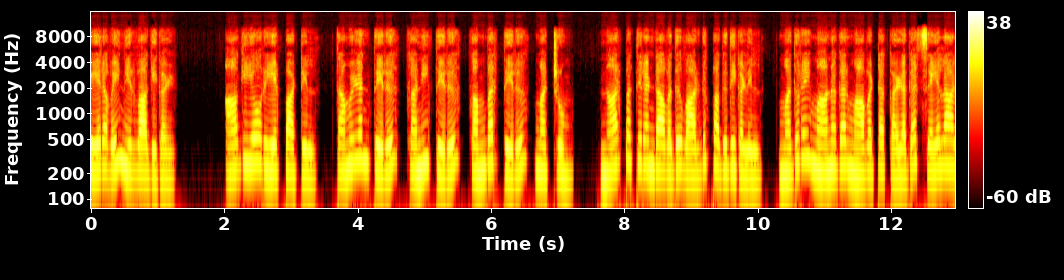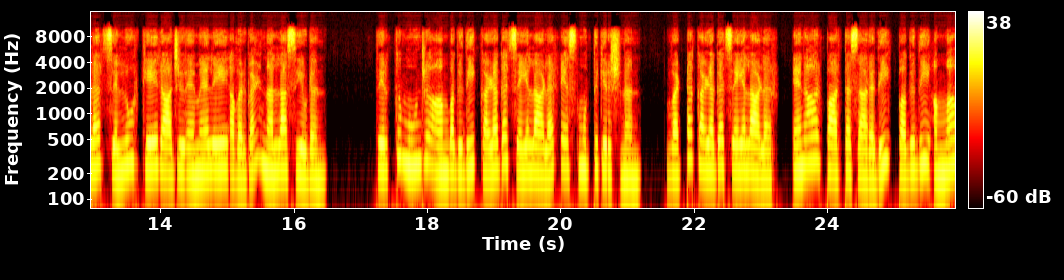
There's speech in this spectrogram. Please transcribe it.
பேரவை நிர்வாகிகள். ஆகியோர் ஏற்பாட்டில் தமிழன் தெரு கனி தெரு கம்பர் தெரு மற்றும் நாற்பத்திரண்டாவது வார்டு பகுதிகளில் மதுரை மாநகர் மாவட்ட கழக செயலாளர் செல்லூர் கே. ராஜு எம்எல்ஏ அவர்கள் நல்லாசியுடன் தெற்கு மூன்று ஆம்பகுதி கழக செயலாளர் எஸ். முத்துகிருஷ்ணன். வட்ட கழக செயலாளர் என். ஆர். பார்த்தசாரதி பகுதி அம்மா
